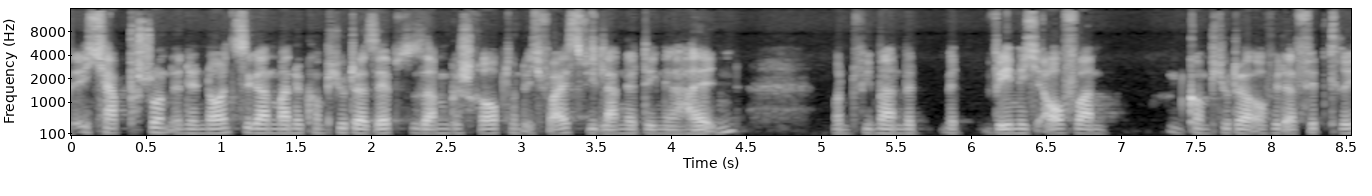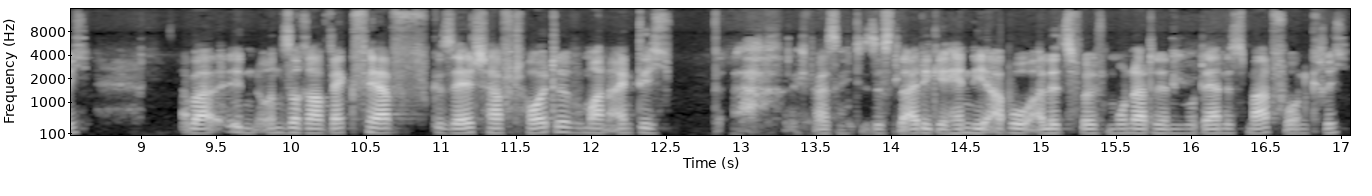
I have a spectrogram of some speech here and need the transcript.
ich habe schon in den 90ern meine Computer selbst zusammengeschraubt und ich weiß, wie lange Dinge halten und wie man mit, mit wenig Aufwand einen Computer auch wieder fit kriegt. Aber in unserer Wegwerfgesellschaft heute, wo man eigentlich, ach, ich weiß nicht, dieses leidige Handy-Abo alle zwölf Monate ein modernes Smartphone kriegt,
